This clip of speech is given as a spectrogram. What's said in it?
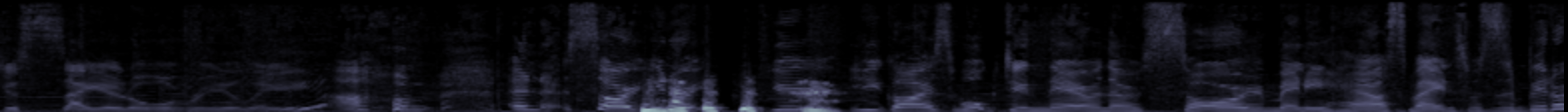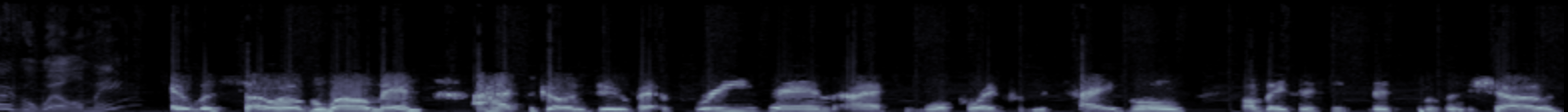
just say it all, really. Um, and so you know, you you guys walked in there, and there were so many housemates. Was it a bit overwhelming? it was so overwhelming. I had to go and do a bit of breathing. I had to walk away from the table. Obviously, this, this wasn't shown.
